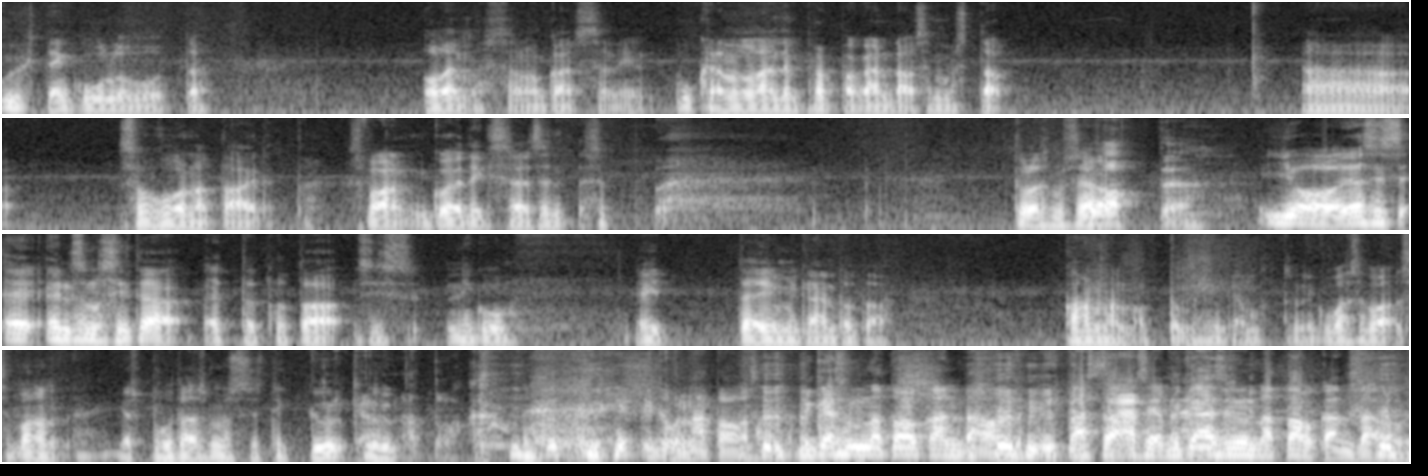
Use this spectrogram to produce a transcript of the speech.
yhteenkuuluvuutta olemassaolon kanssa, niin ukrainalainen propaganda on semmoista, ää, se on huono taidetta. Se vaan niin kuin jotenkin se, se, se tulee semmoisia... Lattea. Joo, ja siis en, en sano sitä, että tota, siis niinku, ei, tämä ei ole mikään tota, kannanotto mihinkään, mutta niinku, vaan se, vaan, se vaan, jos puhutaan semmoisesti kyllä... Niinku, Vitu NATO Mikä sun NATO-kanta on? Tässä asia, mikä sinun NATO-kanta on?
